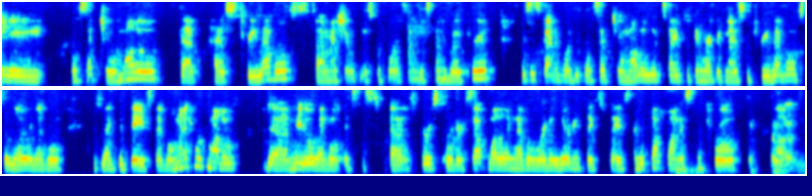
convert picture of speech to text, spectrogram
a conceptual model that has three levels. Um, I showed this before, so I'm just going to go through it. This is kind of what the conceptual model looks like. You can recognize the three levels. The lower level is like the base level network model. The middle level is the uh, first order self-modeling level where the learning takes place. And the top one is control. I um,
